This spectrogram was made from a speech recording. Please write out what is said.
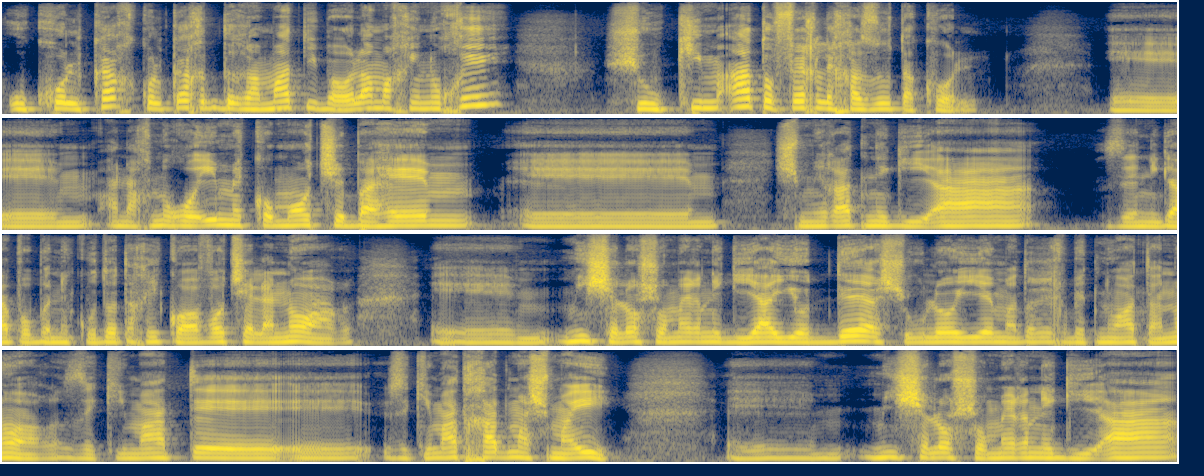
הוא כל כך כל כך דרמטי בעולם החינוכי, שהוא כמעט הופך לחזות הכל. אמ, אנחנו רואים מקומות שבהם אמ, שמירת נגיעה, זה ניגע פה בנקודות הכי כואבות של הנוער. אמ, מי שלא שומר נגיעה יודע שהוא לא יהיה מדריך בתנועת הנוער, זה כמעט, אה, אה, זה כמעט חד משמעי. מי שלא שומר נגיעה,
